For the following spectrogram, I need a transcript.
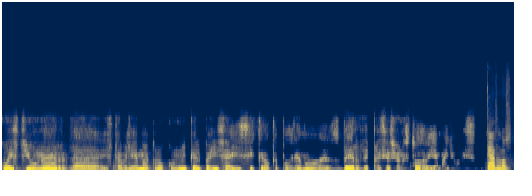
cuestionar la estabilidad macroeconómica del país, ahí sí creo que podríamos ver depreciaciones todavía mayores. Carlos,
